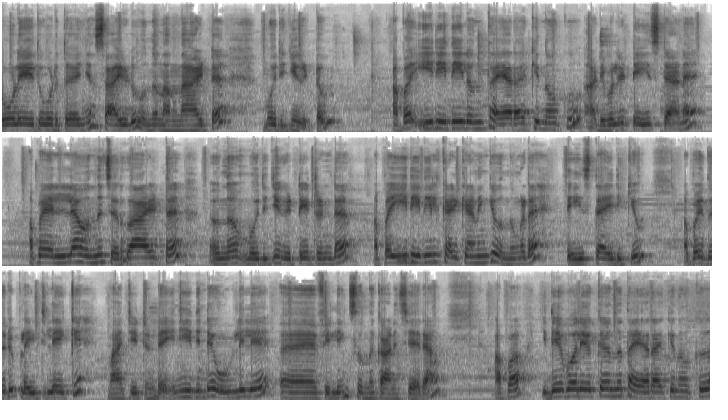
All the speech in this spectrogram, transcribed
റോൾ ചെയ്ത് കൊടുത്തു കഴിഞ്ഞാൽ സൈഡും ഒന്ന് നന്നായിട്ട് മുരിഞ്ഞ് കിട്ടും. അപ്പോൾ ഈ രീതിയിലൊന്ന് തയ്യാറാക്കി നോക്കൂ. അടിപൊളി ടേസ്റ്റാണ് അപ്പോൾ എല്ലാം ഒന്ന് ചെറുതായിട്ട് ഒന്ന് മുരിഞ്ഞ് കിട്ടിയിട്ടുണ്ട്. അപ്പോൾ ഈ രീതിയിൽ കഴിക്കുകയാണെങ്കിൽ ഒന്നും കൂടെ ടേസ്റ്റ് ആയിരിക്കും. അപ്പോൾ ഇതൊരു പ്ലേറ്റിലേക്ക് മാറ്റിയിട്ടുണ്ട്. ഇനി ഇതിന്റെ ഉള്ളിൽ ഫില്ലിങ്സ് ഒന്ന് കാണിച്ചു തരാം. അപ്പോൾ ഇതേപോലെയൊക്കെ ഒന്ന് തയ്യാറാക്കി നോക്കുക.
